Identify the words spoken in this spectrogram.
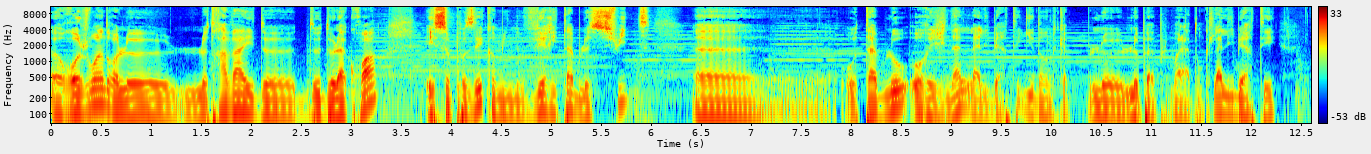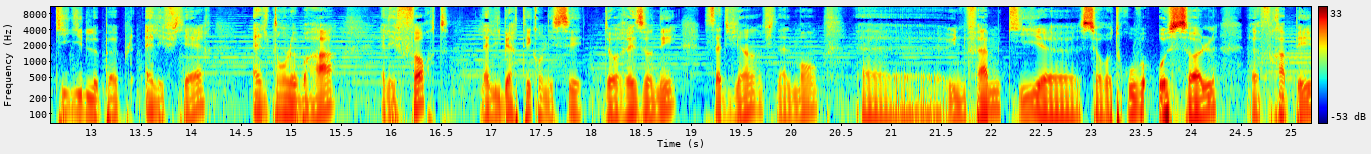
euh, rejoindre le, travail de, de, la croix et se poser comme une véritable suite euh, au tableau original La liberté guidant le, le, peuple. Voilà, donc la liberté qui guide le peuple, elle est fière, elle tend le bras, elle est forte, la liberté qu'on essaie de raisonner, ça devient finalement euh, une femme qui euh, se retrouve au sol, euh, frappée,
